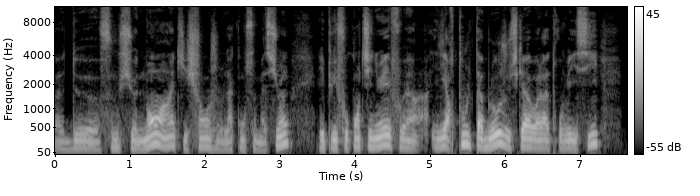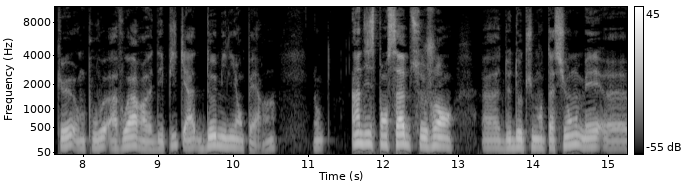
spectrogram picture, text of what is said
de fonctionnement qui changent la consommation. Et puis il faut continuer, il faut lire tout le tableau jusqu'à voilà, trouver ici qu'on pouvait avoir euh, des pics à 2 mA. Hein. Donc indispensable ce genre euh, de documentation, mais euh,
